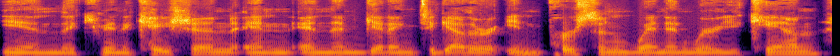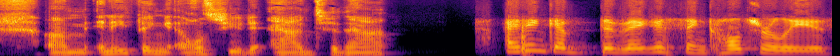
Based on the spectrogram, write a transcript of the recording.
in the communication and and then getting together in person when and where you can. Um, anything else you'd add to that? I think the biggest thing culturally is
